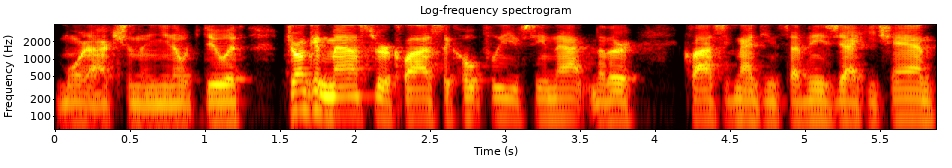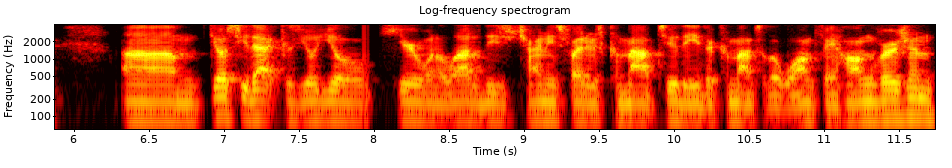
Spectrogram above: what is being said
more action than you know what to do with. Drunken Master, a classic. Hopefully you've seen that. Another classic 1970s Jackie Chan. Um, go see that because you'll you'll hear when a lot of these Chinese fighters come out too. They either come out to the Wong Fei Hong version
